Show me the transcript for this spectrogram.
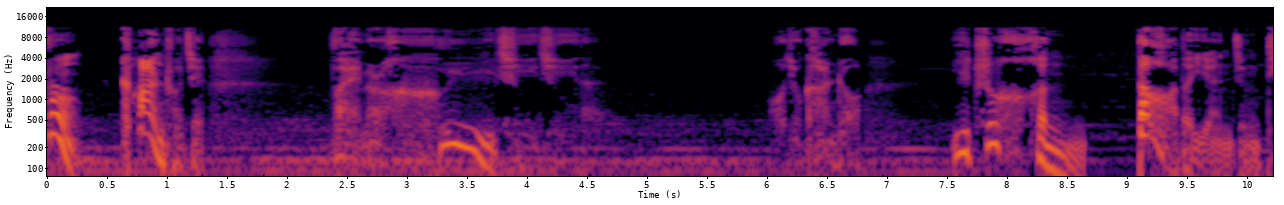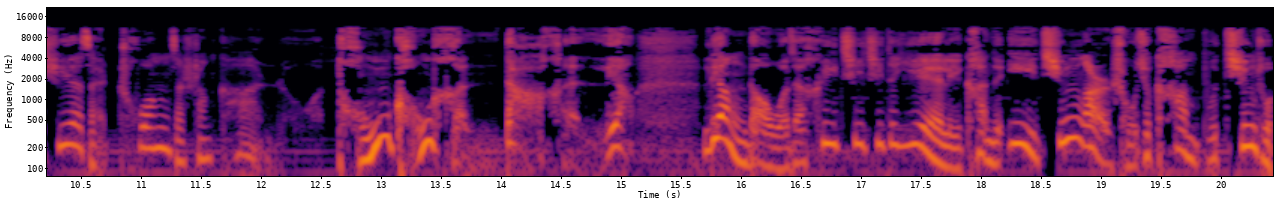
缝看出去。外面黑漆漆的，我就看着一只很大的眼睛贴在窗子上看着我，瞳孔很大很亮，亮到我在黑漆漆的夜里看得一清二楚，却看不清楚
